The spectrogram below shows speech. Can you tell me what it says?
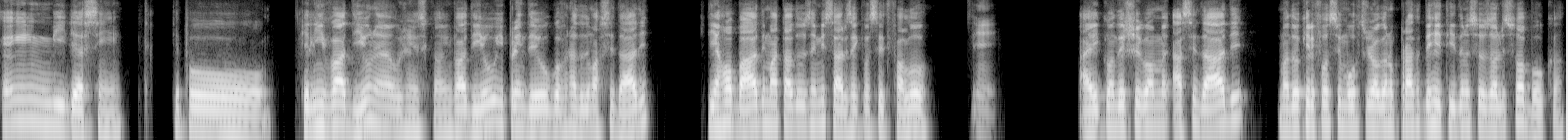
em mídia assim, tipo, que ele invadiu, né, o Gengis Khan invadiu e prendeu o governador de uma cidade, que tinha roubado e matado os emissários, é que você falou. Sim. Aí quando ele chegou à- cidade, mandou que ele fosse morto jogando prata derretida nos seus olhos e sua boca.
